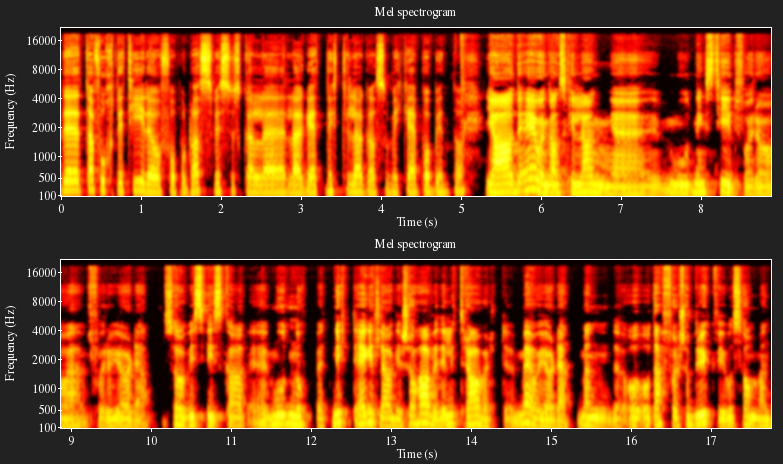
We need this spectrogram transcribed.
Det tar fort litt tid å få på plass hvis du skal eh, lage et nytt lager som ikke er påbegynt nå? Ja, det er jo en ganske lang eh, modningstid for å, eh, for å, gjøre det. Så hvis vi skal eh, modne opp et nytt eget lager, så har vi det litt travelt med å gjøre det. Men, og, og, derfor så bruker vi jo som en,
